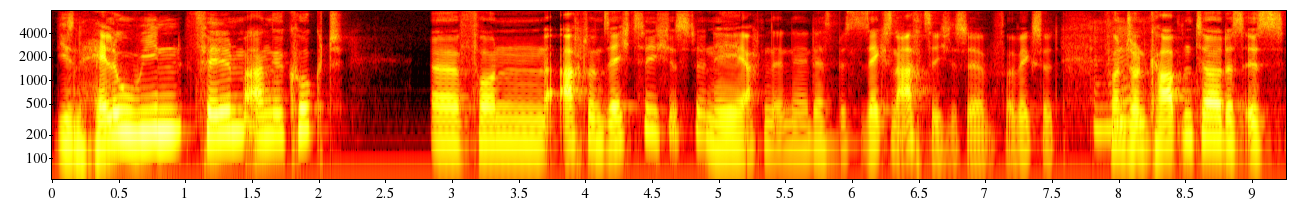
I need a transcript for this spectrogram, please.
diesen Halloween-Film angeguckt. Äh, von 68 ist der? Nee, ach, nee, der ist bis 86 ist der verwechselt. Mhm. Von John Carpenter, das ist.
